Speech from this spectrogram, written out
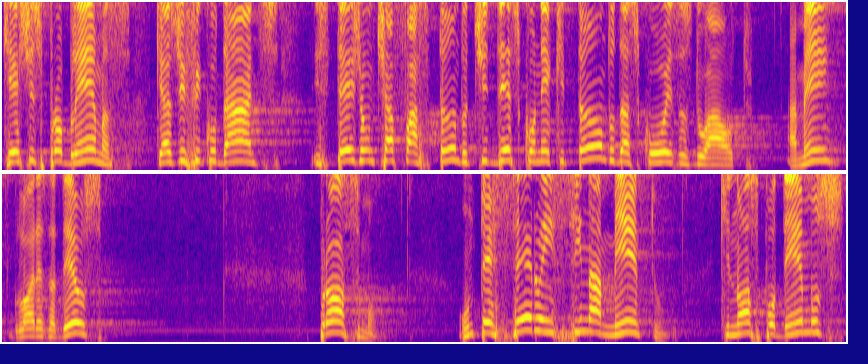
que estes problemas, que as dificuldades estejam te afastando, te desconectando das coisas do alto. Amém? Glórias a Deus. Próximo, um terceiro ensinamento que nós podemos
